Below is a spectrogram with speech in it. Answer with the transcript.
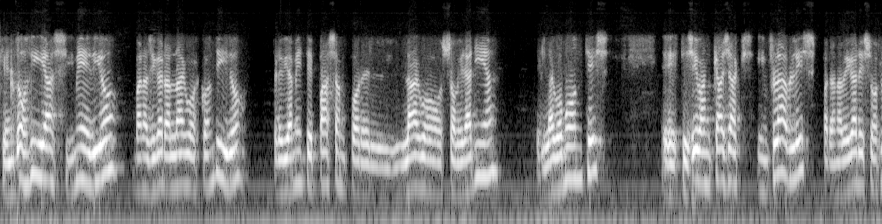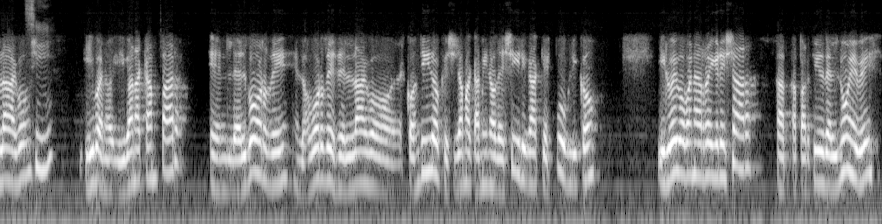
que en dos días y medio van a llegar al lago escondido. Previamente pasan por el lago Soberanía, el lago Montes. Este, llevan kayaks inflables para navegar esos lagos Sí. y bueno, y van a acampar en el borde, en los bordes del lago escondido, que se llama Camino de Sirga, que es público, y luego van a regresar a, a partir del 9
